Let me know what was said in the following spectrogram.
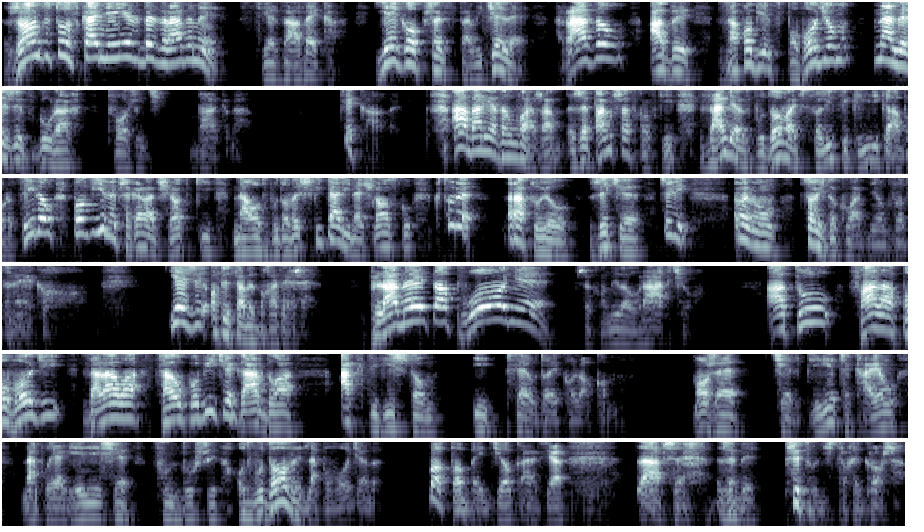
Rząd Tuska nie jest bezradny, stwierdza Aweka. Jego przedstawiciele radzą, aby zapobiec powodziom, należy w górach tworzyć bagna. Ciekawe. A Maria zauważa, że pan Trzaskowski zamiast budować w stolicy klinikę aborcyjną, powinien przekazać środki na odbudowę szpitali na Śląsku, które ratują życie, czyli robią coś dokładnie odwrotnego. Jerzy o tym samym bohaterze. Planeta płonie, przekonywał Rafcio. A tu fala powodzi zalała całkowicie gardła aktywistom i pseudoekologom. Może cierpliwie czekają na pojawienie się funduszy odbudowy dla powodzian, bo to będzie okazja zawsze, żeby przytulić trochę grosza.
